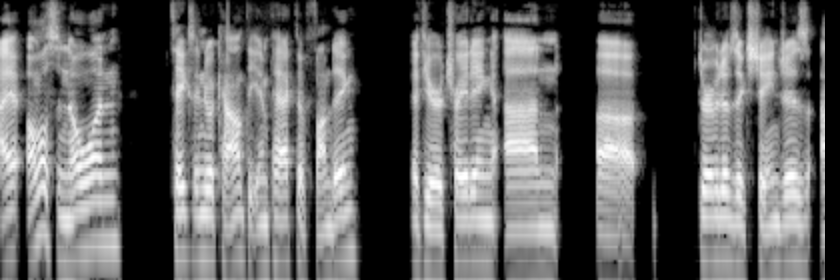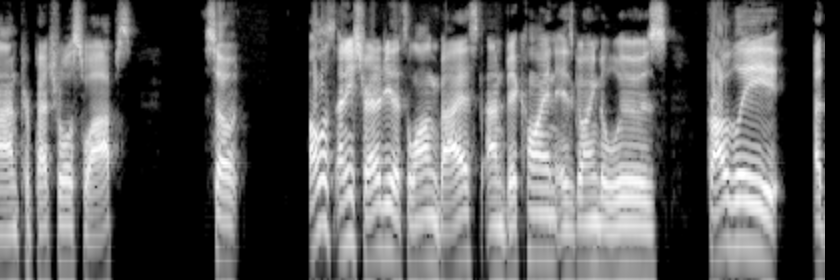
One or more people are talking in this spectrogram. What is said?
I almost no one takes into account the impact of funding. If you're trading on uh, derivatives exchanges on perpetual swaps, so almost any strategy that's long biased on Bitcoin is going to lose probably a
